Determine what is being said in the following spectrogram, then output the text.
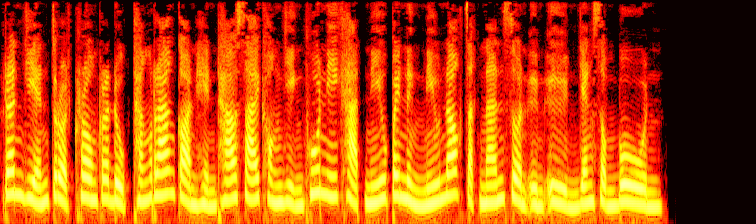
รันเหยียนตรวจโครงกระดูกทั้งร่างก่อนเห็นเท้าซ้ายของหญิงผู้นี้ขาดนิ้วไปหนึ่งนิ้วนอกจากนั้นส่วนอื่น ๆ ยังสมบูรณ์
